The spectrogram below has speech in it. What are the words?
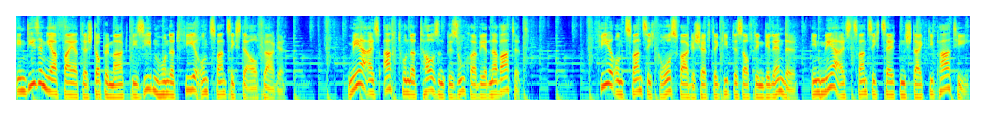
In diesem Jahr feiert der Stoppelmarkt die 724. Auflage. Mehr als 800.000 Besucher werden erwartet. 24 Großfahrgeschäfte gibt es auf dem Gelände, in mehr als 20 Zelten steigt die Party.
